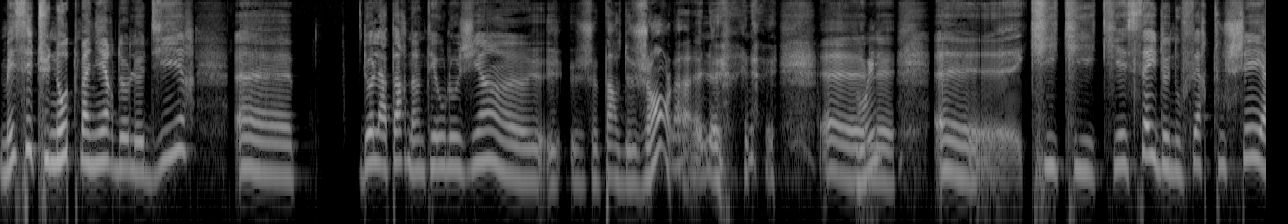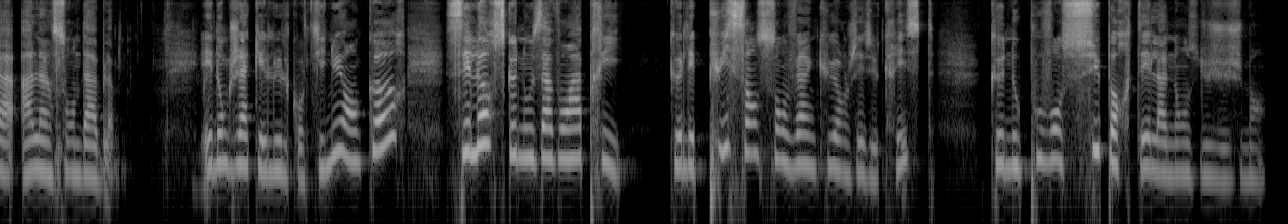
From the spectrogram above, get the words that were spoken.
Mais c'est une autre manière de le dire euh, de la part d'un théologien. euh, je parle de Jean, là, le- le- euh, Oui. le- euh, qui, qui, qui essaye de nous faire toucher à, à l'insondable. Et donc Jacques Ellul continue encore. C'est lorsque nous avons appris que les puissances sont vaincues en Jésus-Christ que nous pouvons supporter l'annonce du jugement.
